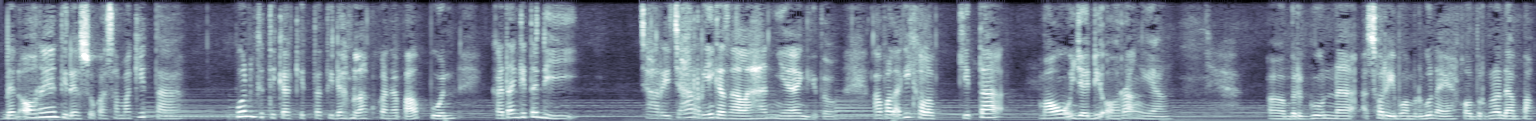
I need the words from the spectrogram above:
Dan orang yang tidak suka sama kita pun ketika kita tidak melakukan apa pun kadang kita dicari-cari kesalahannya gitu. Apalagi kalau kita mau jadi orang yang uh, berguna sorry bukan berguna ya kalau berguna dampak.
